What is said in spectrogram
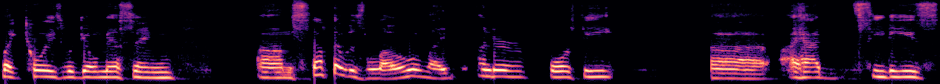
like toys would go missing, um, stuff that was low like under four feet. Uh, I had CDs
